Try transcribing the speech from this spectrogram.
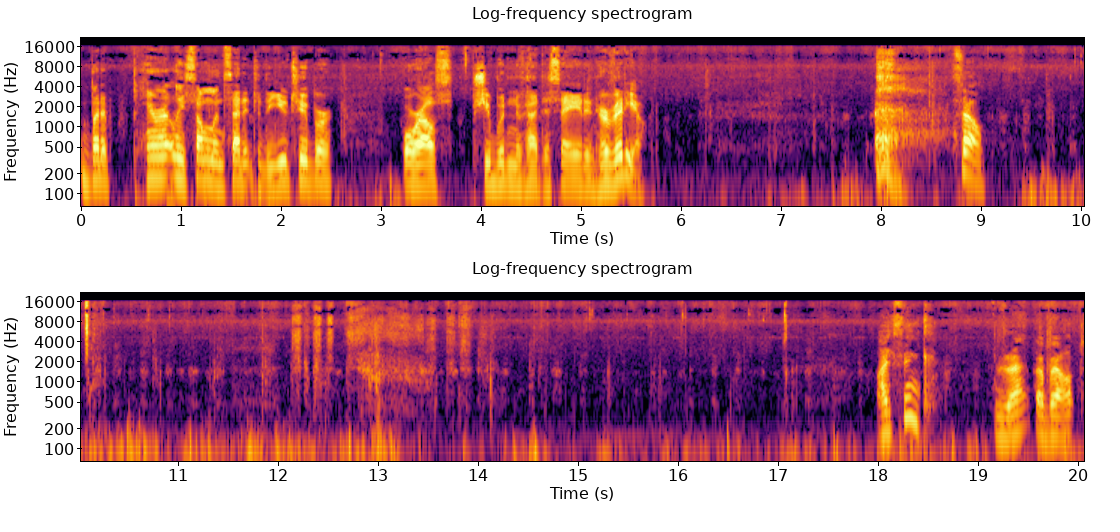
but apparently someone said it to the YouTuber, or else she wouldn't have had to say it in her video. so, I think that about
